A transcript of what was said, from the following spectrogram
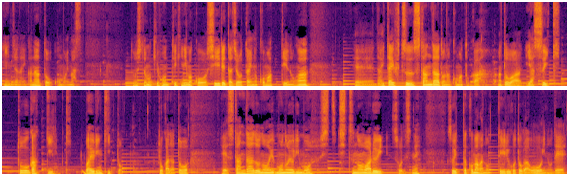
いいんじゃないかなと思います。どうしても基本的にはこう仕入れた状態の駒っていうのが、えー、大体普通スタンダードな駒とかあとは安いキット楽器バイオリンキットとかだと、えー、スタンダードのものよりも質の悪いそうですねそういった駒が載っていることが多いので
